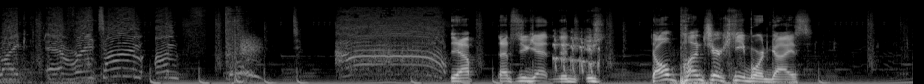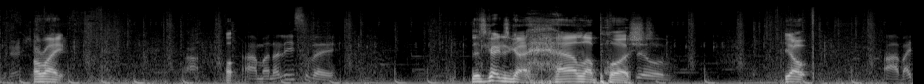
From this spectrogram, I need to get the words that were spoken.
Like every time I'm. Ah! Yep. That's what you get. You, you- don't punch your keyboard, guys. All right. Ah, mano, olha isso, velho. This guy just got hella pushed. Yo. Ah, vai.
